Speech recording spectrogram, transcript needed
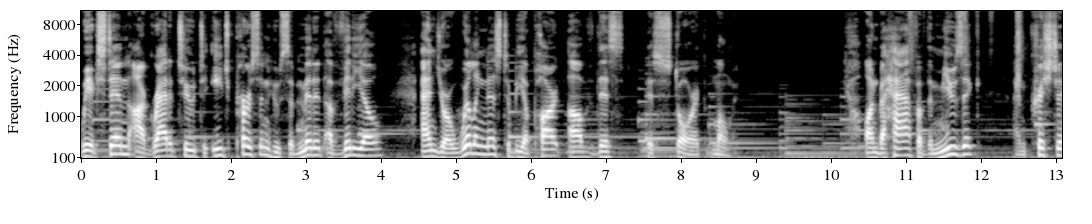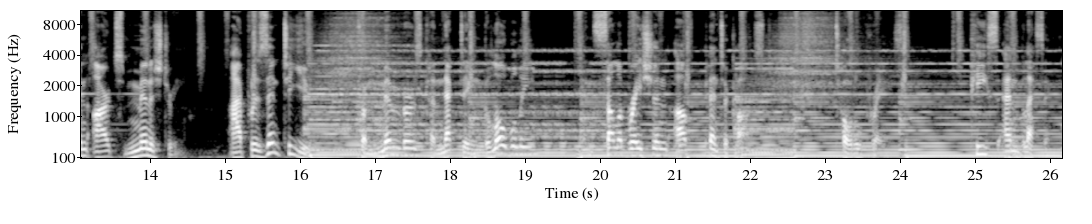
We extend our gratitude to each person who submitted a video and your willingness to be a part of this historic moment. On behalf of the Music and Christian Arts Ministry, I present to you from members connecting globally in celebration of Pentecost total praise. Peace and blessing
